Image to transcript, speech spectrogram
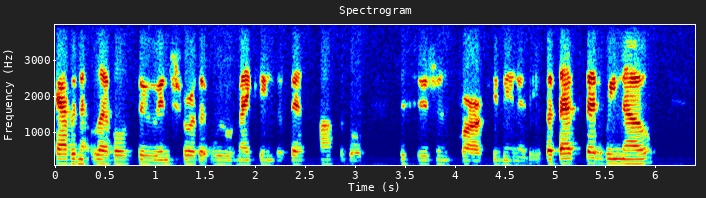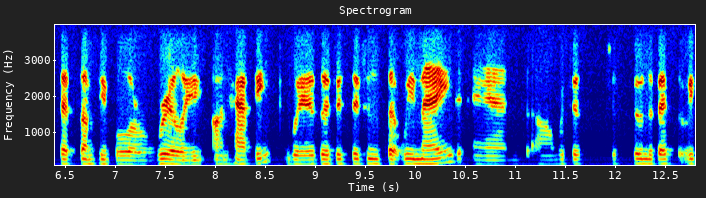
cabinet level to ensure that we were making the best possible decisions for our community. But that said, we know that some people are really unhappy with the decisions that we made, and uh, we're just, just doing the best that we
